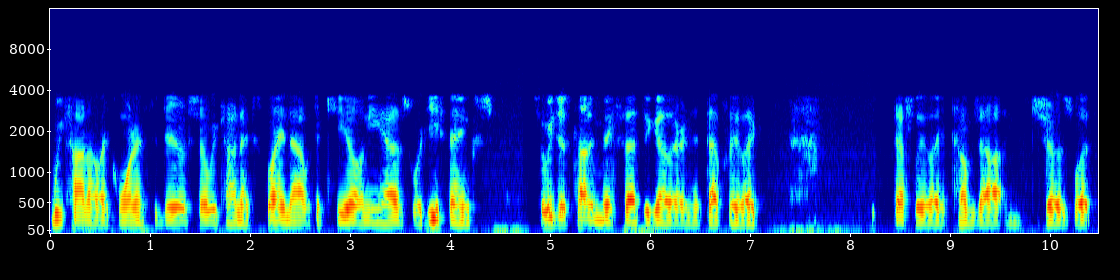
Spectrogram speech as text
we kind of like wanted to do. So we kind of explain that with the keel and he has what he thinks. So we just kind of mix that together and it definitely like definitely like comes out and shows what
